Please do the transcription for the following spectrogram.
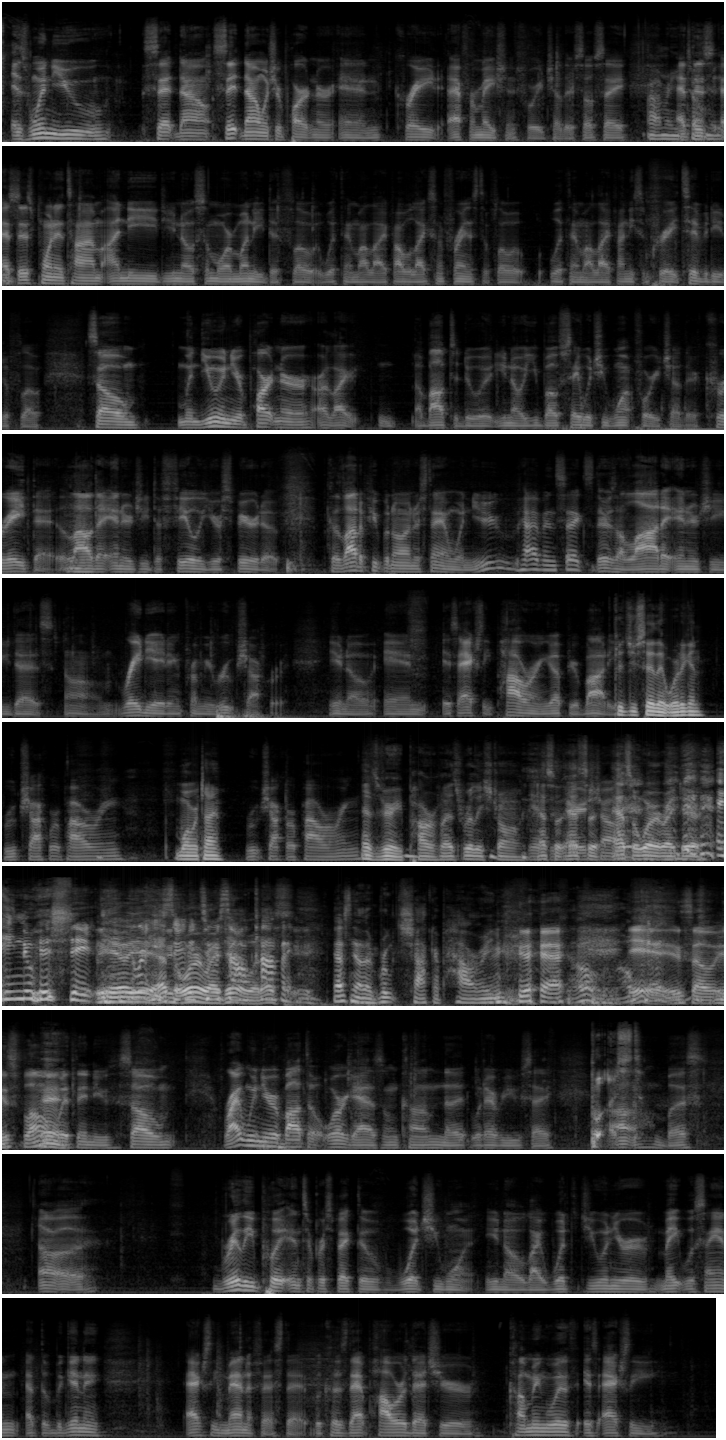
it's when you sit down sit down with your partner and create affirmations for each other. So say I you at told this at this. this point in time I need, you know, some more money to flow within my life. I would like some friends to flow within my life. I need some creativity to flow. So when you and your partner are like about to do it, you know, you both say what you want for each other. Create that. Allow that energy to fill your spirit up. Because a lot of people don't understand when you having sex, there's a lot of energy that's um, radiating from your root chakra, you know, and it's actually powering up your body. Could you say that word again? root chakra powering, One more time. root chakra powering. That's very powerful. That's really strong. Yes, that's a that's very a strong. that's a word right there. And he knew his shit. Hell The way yeah, that's a said it word right there. Well, that's- That's another root chakra powering. oh, okay. Yeah, so it's flowing Man. within you. So right when you're about to orgasm, come, nut, whatever you say, Bust. uh, bust, uh, really put into perspective what you want. You know, like what you and your mate was saying at the beginning. Actually manifest that because that power that you're coming with is actually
